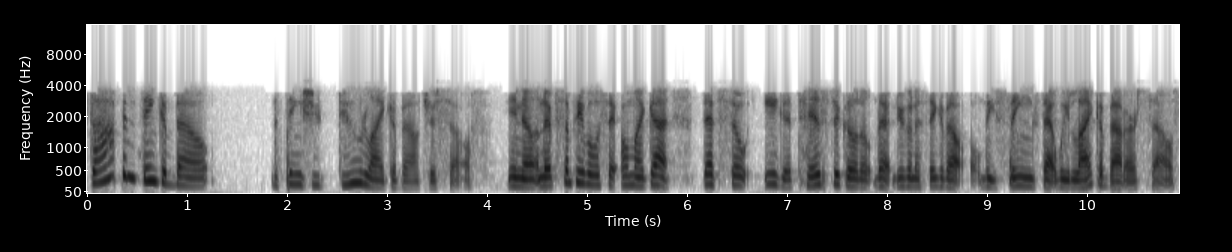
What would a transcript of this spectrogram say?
stop and think about the things you do like about yourself. You know, and if some people will say, "Oh my God, that's so egotistical that you're going to think about all these things that we like about ourselves,"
